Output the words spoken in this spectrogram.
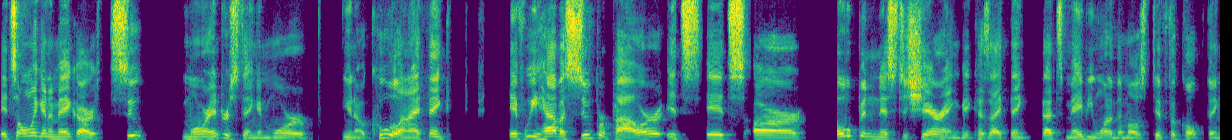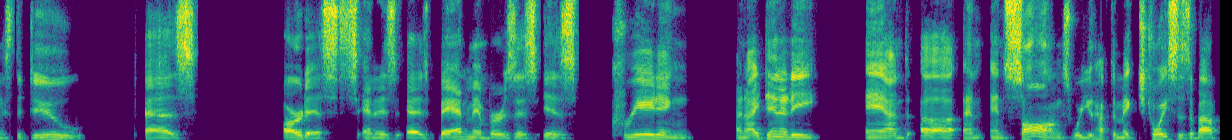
it's only going to make our soup more interesting and more you know cool. And I think if we have a superpower, it's it's our openness to sharing because I think that's maybe one of the most difficult things to do as artists and as as band members is is creating an identity and uh and and songs where you have to make choices about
